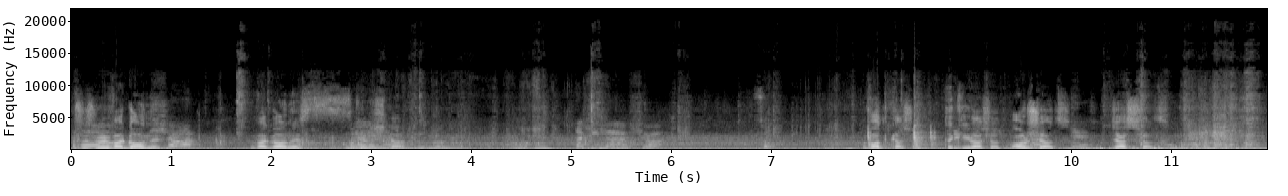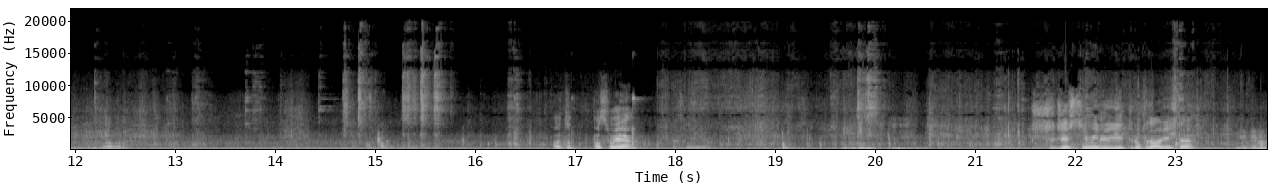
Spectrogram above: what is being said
Przyszły wagony. Wagony z kieliszkami. Tequila shot. co? Wodka shot, tequila shot, all shots, Yeah. just shots. Dobra. A to pasuje? Pasuje. 30 ml dali te? Nie wiem.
